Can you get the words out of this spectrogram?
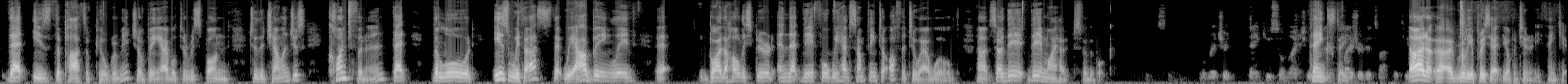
that is the path of pilgrimage, of being able to respond to the challenges, confident that the Lord is with us, that we are being led by the Holy Spirit, and that therefore we have something to offer to our world. Uh, so they're, they're my hopes for the book. Well, Richard, thank you so much. It's Thanks, Steve. pleasure to talk with you. I, I really appreciate the opportunity. Thank you.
